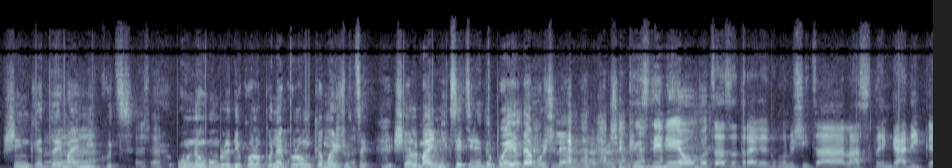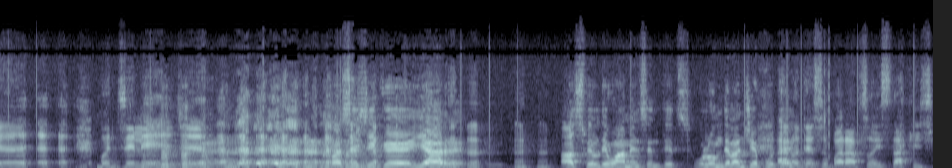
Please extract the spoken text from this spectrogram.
și încă doi mai micuți. așa. Unul umblă de acolo până acolo în cămășuță și el mai mic se ține după el de-a bușlea. Și câți din ei au învățat să tragă cu mânușița la stânga, adică mă înțelege? Va să zic că iar astfel de oameni sunteți. O luăm de la început, Hai, nu eh? te supăra, Psoi Stachici.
